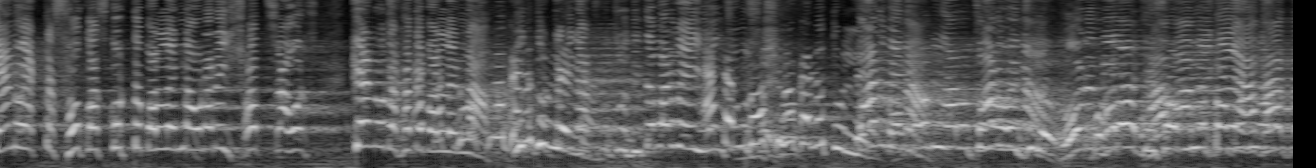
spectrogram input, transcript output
কেন একটা শোকস করতে পারলেন না? ওনার এই সৎ সাহস কেন দেখাতে পারলেন না? উত্তরটা রাজপুত্র দিতে পারবে এই? প্রশ্ন কেন তুললেন? পারবে না। পারবে না। ধর্মীয় আঘাত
